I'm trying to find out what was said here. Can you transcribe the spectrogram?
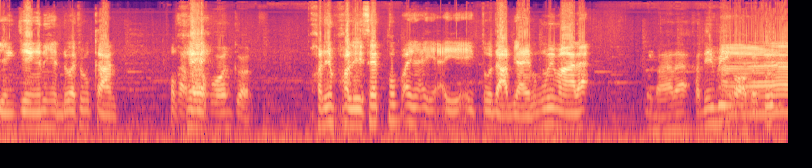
จริงจริงๆอันนี้เห็นด้วยทุกการโอเคเอาพรก่อนคราวนี้พอรีเซ็ตปุ๊บไอ้ไอ้ไอ้ไอ้ตัวดาบใหญ่มันก็ไม่มาแล้วมาแล้วคราวนี้วิ่งออกไปปุ๊บา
